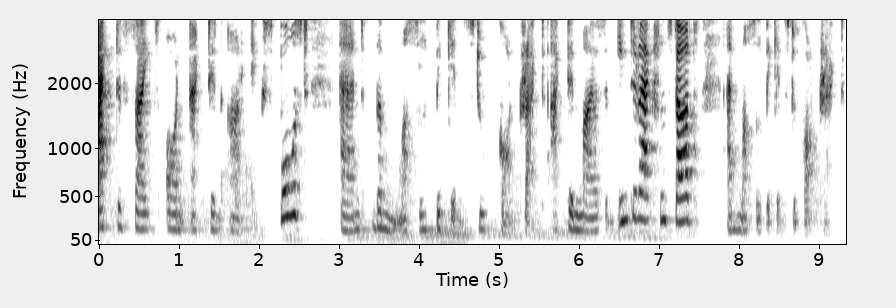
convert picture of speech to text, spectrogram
Active sites on actin are exposed and the muscle begins to contract. Actin myosin interaction starts and muscle begins to contract.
